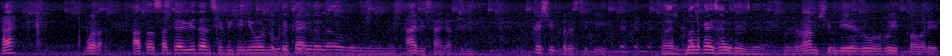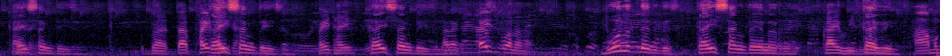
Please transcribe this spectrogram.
हां? बोला. आता सध्या विधानसभेची निवडणूक काय? आधी सांगा तुम्ही. कशी परिस्थिती आहे? मला काय सांगता यायचं नाही. राम शिंदे रो रोहित पवार आहेत. काय सांगता दा- फाईट काहीच? सांगता नाही. फाईट आहे? काहीच सांगता अरे, काहीच बोला ना. बोलत नाहीत कसं काहीच सांगता येणार नाही. काय होईल? काय होईल? हा मग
